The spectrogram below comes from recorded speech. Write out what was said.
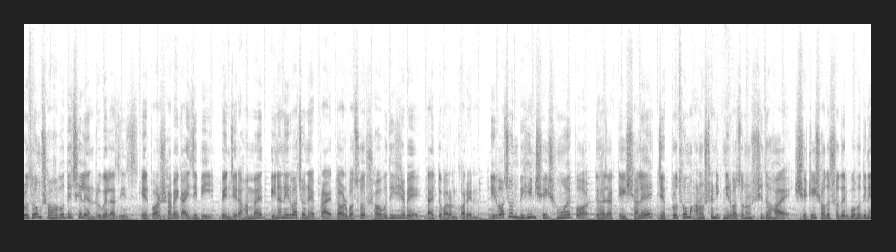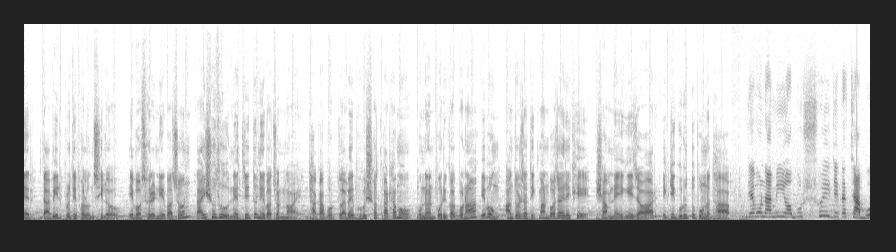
প্রথম সভাপতি ছিলেন রুবেল আজিজ। এরপর সাবেক আইজিপি বেনজির আহমেদ বিনা নির্বাচনে প্রায় দশ বছর সভাপতি হিসেবে দায়িত্ব পালন করেন। নির্বাচনবিহীন সেই সময়ের পর দুই সালে যে প্রথম আনুষ্ঠানিক নির্বাচন অনুষ্ঠিত হয়, সেটি সদস্যদের বহুদিনের দাবির প্রতিফলন ছিল। এবছরের নির্বাচন তাই শুধু নেতৃত্ব নির্বাচন নয়, ঢাকা বোট ক্লাবের ভবিষ্যৎ কাঠামো, উন্নয়ন পরিকল্পনা এবং আন্তর্জাতিক মান বজায় রেখে সামনে এগিয়ে যাওয়ার একটি গুরুত্বপূর্ণ ধাপ। যেমন আমি অবশ্যই যেটা চাবো,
